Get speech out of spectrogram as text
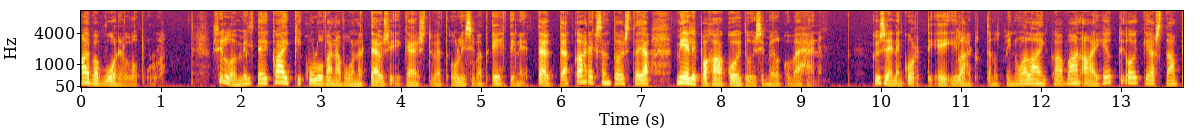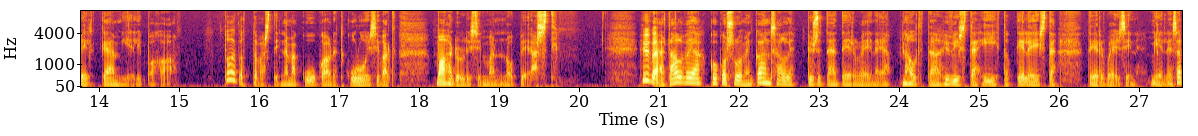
aivan vuoden lopulla. Silloin miltei kaikki kuluvana vuonna täysi-ikäistyvät olisivat ehtineet täyttää 18 ja mielipahaa koituisi melko vähän. Kyseinen kortti ei ilahduttanut minua lainkaan, vaan aiheutti oikeastaan pelkkää mielipahaa. Toivottavasti nämä kuukaudet kuluisivat mahdollisimman nopeasti. Hyvää talvea koko Suomen kansalle, pysytään terveinä ja nautitaan hyvistä hiihtokeleistä. Terveisin mielensä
